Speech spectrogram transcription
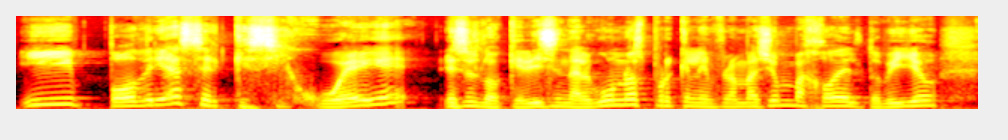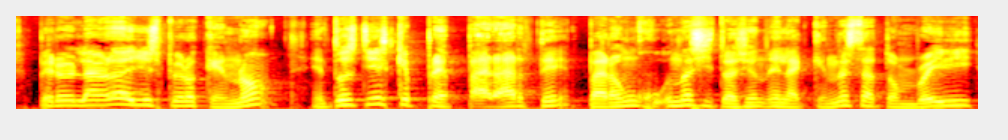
y podría ser que si juegue, eso es lo que dicen algunos porque la inflamación bajó del tobillo, pero la verdad yo espero que no. Entonces tienes que prepararte para una situación en la que no está Tom Brady,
